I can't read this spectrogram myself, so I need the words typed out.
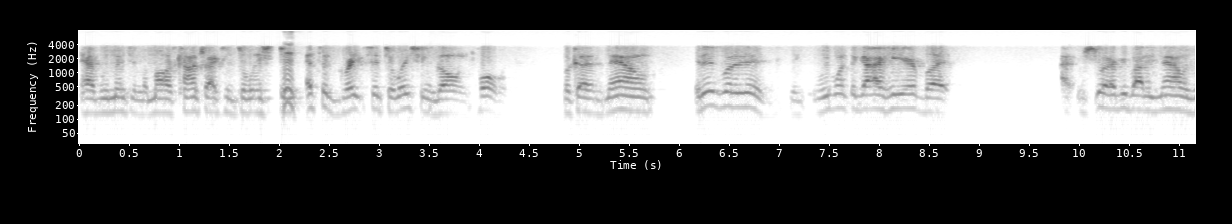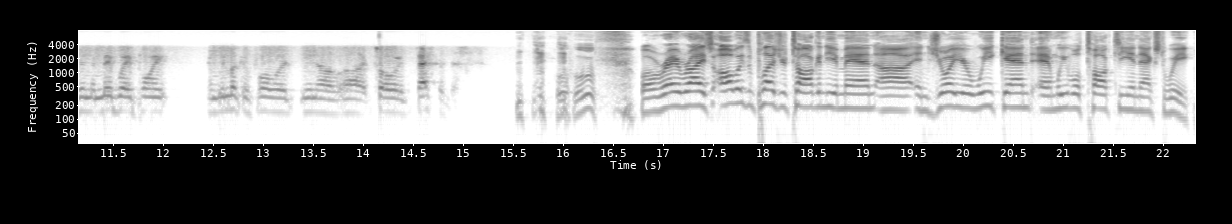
have we mentioned Lamar's contract situation, that's a great situation going forward because now it is what it is. We want the guy here, but I'm sure everybody now is in the midway point and we're looking forward, you know, uh, toward Festivus. well, Ray Rice, always a pleasure talking to you, man. Uh, enjoy your weekend, and we will talk to you next week.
